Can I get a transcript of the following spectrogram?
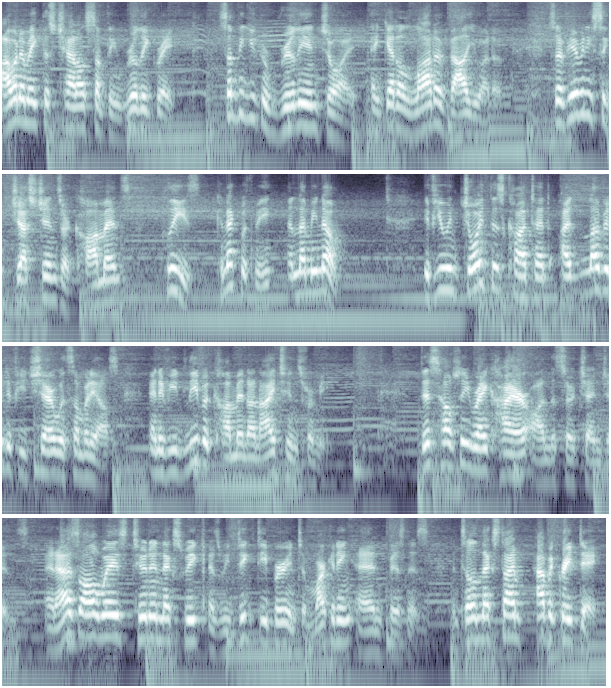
I want to make this channel something really great, something you can really enjoy and get a lot of value out of. So if you have any suggestions or comments, please connect with me and let me know. If you enjoyed this content, I'd love it if you'd share with somebody else, and if you'd leave a comment on iTunes for me. This helps me rank higher on the search engines. And as always, tune in next week as we dig deeper into marketing and business. Until next time, have a great day.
